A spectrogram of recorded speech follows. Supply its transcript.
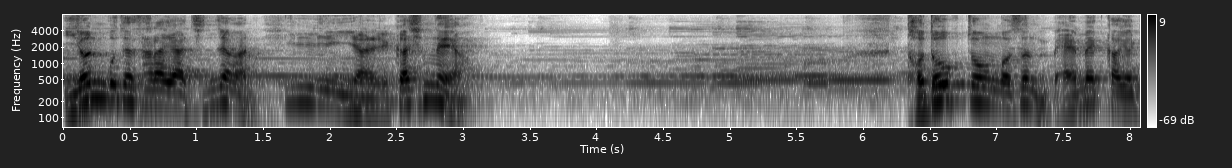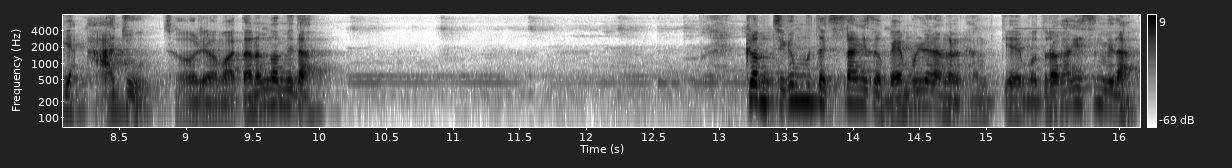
이런 곳에 살아야 진정한 힐링이 아닐까 싶네요. 더더욱 좋은 것은 매매 가격이 아주 저렴하다는 겁니다. 그럼 지금부터 지상에서 매물 현황을 함께 보도록 하겠습니다.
